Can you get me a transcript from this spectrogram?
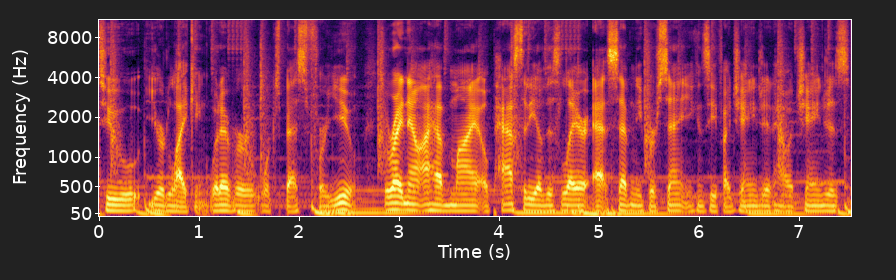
to your liking, whatever works best for you. So right now I have my opacity of this layer at 70%. You can see if I change it, how it changes.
